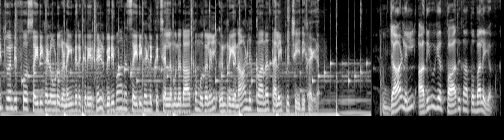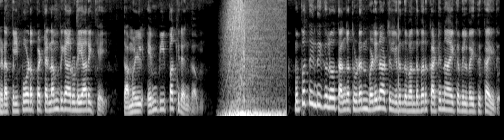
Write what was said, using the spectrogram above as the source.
டுவெண்டி போர் செய்திகளோடு இணைந்திருக்கிறீர்கள். விரிவான செய்திகளுக்கு செல்ல முன்னதாக முதலில் இன்றைய நாளுக்கான தலைப்புச் செய்திகள். யாழில் அதிஉயர் பாதுகாப்பு வலயம் கிடப்பில் போடப்பட்ட நம்பியாருடைய அறிக்கை. தமிழ் எம்பி பகிரங்கம். முப்பத்தைந்து கிலோ தங்கத்துடன் வெளிநாட்டில் இருந்து வந்தவர் கட்டுநாயக்கவில் வைத்து கைது.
